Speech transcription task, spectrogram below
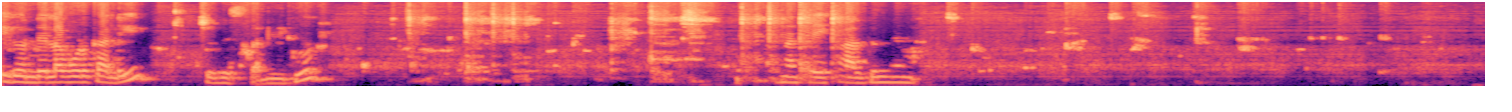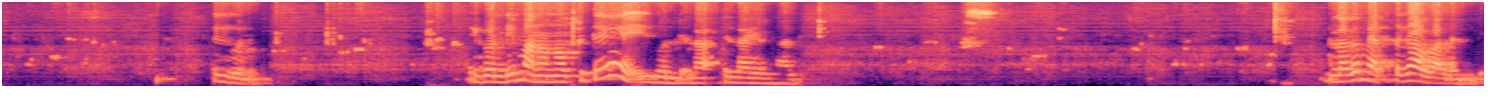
ఇదిగోండి ఎలా ఉడకాలి చూపిస్తాను మీకు. నా చేయి కాలుతుందేమో. ఇదిగోండి. ఇదిగోండి మనం నొక్కితే ఇదిగోండి ఇలా ఇలా వెళ్ళాలి. ఇలాగ మెత్తగా అవ్వాలండి.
